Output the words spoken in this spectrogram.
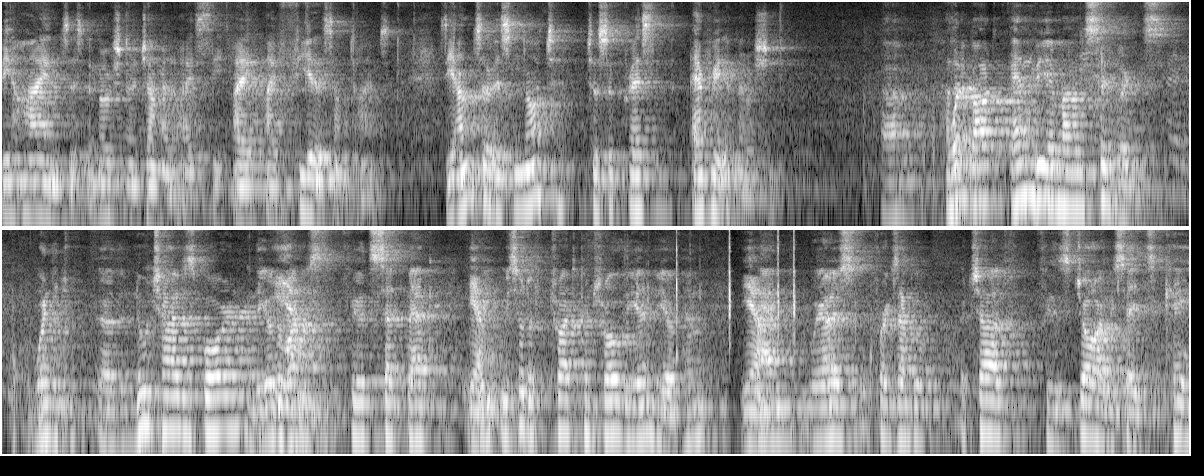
behind this emotional jungle I see, I, I feel sometimes. The answer is not to suppress every emotion. Um, what about envy among siblings? When the, uh, the new child is born and the other Yeah. one feels set back, Yeah. we, we sort of try to control the envy of him. Yeah. And whereas, for example, a child feels joy, we say it's okay,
